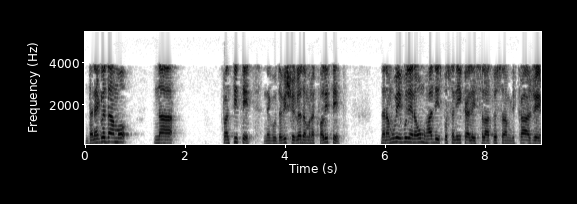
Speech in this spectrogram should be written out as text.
Da ne gledamo na kvantitet, nego da više gledamo na kvalitet. Da nam uvijek bude na umu hadis poslanika ili salatu wasalam gdje kaže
